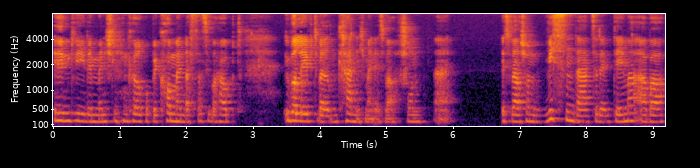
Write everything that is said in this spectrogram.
irgendwie den menschlichen Körper bekommen, dass das überhaupt überlebt werden kann. Ich meine, es war schon, äh, es war schon Wissen da zu dem Thema, aber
